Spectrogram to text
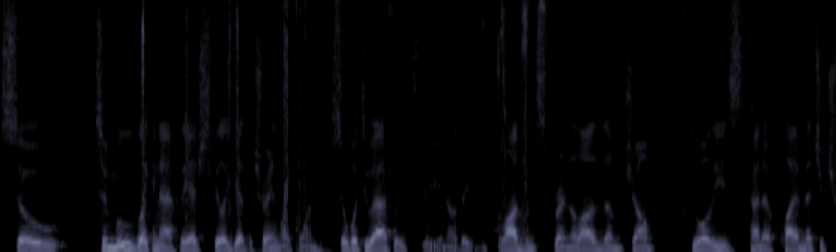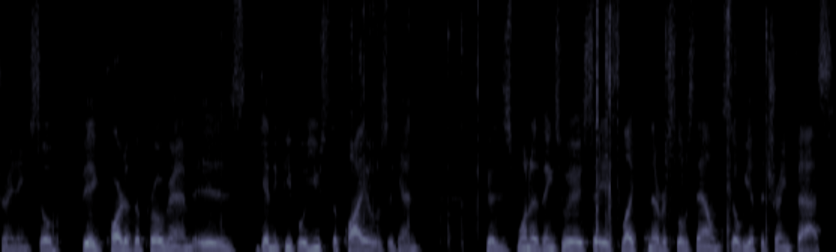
So to move like an athlete, I just feel like you have to train like one. So what do athletes do? You know, they a lot of them sprint, a lot of them jump do all these kind of plyometric training. So big part of the program is getting people used to plyos again. Because one of the things we always say is life never slows down. So we have to train fast.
